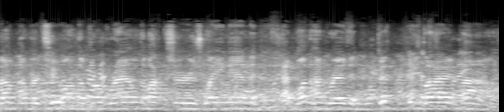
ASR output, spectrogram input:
bout number two on the program. The boxers weighing in at 155 pounds.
